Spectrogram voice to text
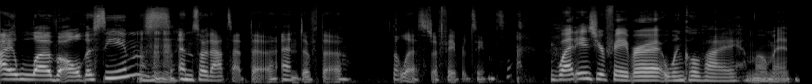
I love all the scenes, Mhm. and so that's at the end of the the list of favorite scenes. what is your favorite Winklevi moment?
